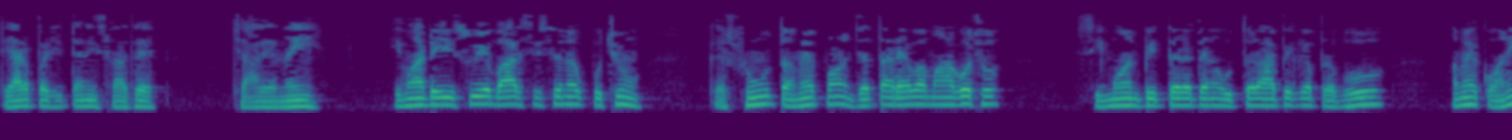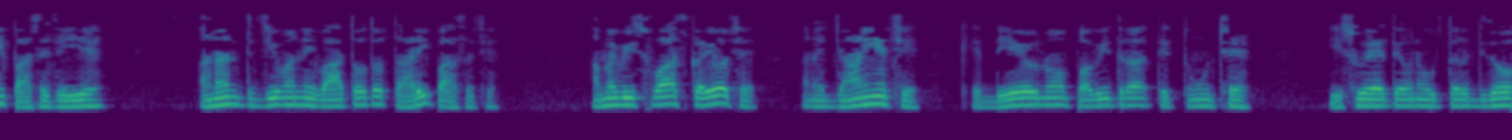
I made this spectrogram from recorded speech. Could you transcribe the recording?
ત્યાર પછી તેની સાથે ચાલ્યા નહીં. એ માટે ઈસુએ બાર શિષ્યોને પૂછ્યું કે શું તમે પણ જતા રહેવા માંગો છો? સિમોન પિત્તરે તેને ઉત્તર આપ્યો કે, પ્રભુ, અમે કોની પાસે જઈએ? અનંત જીવનની વાતો તો તારી પાસે છે. અમે વિશ્વાસ કર્યો છે અને જાણીએ છીએ કે દેવનો પવિત્ર તે તું છે. ઈસુએ તેઓને ઉત્તર દીધો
